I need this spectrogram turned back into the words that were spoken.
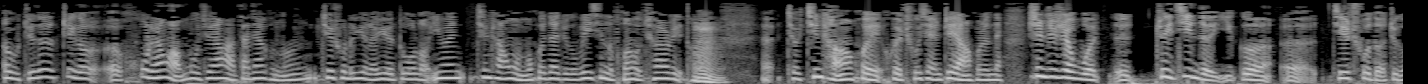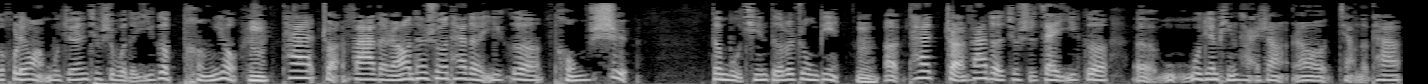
呃，我觉得这个呃，互联网募捐啊，大家可能接触的越来越多了，因为经常我们会在这个微信的朋友圈里头，嗯，呃，就经常会会出现这样或者那，甚至是我呃最近的一个呃接触的这个互联网募捐，就是我的一个朋友，嗯，他转发的，然后他说他的一个同事。的母亲得了重病，嗯呃，他转发的就是在一个呃募募捐平台上，然后讲的他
